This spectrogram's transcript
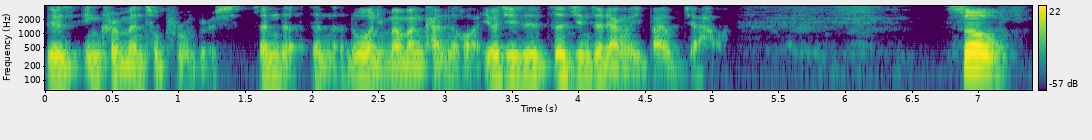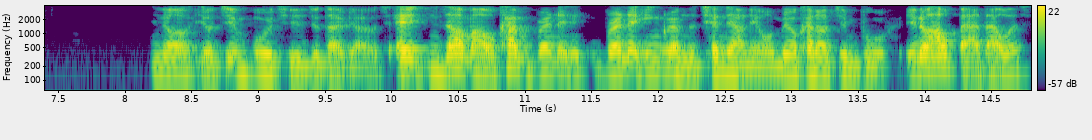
there's incremental progress，真的真的。如果你慢慢看的话，尤其是最近这两个礼拜比较好。So，you know 有进步，其实就代表有。哎，你知道吗？我看 Brandon Brandon Ingram 的前两年，我没有看到进步。You know how bad that was？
